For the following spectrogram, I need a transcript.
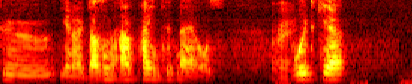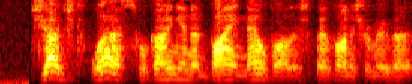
who you know doesn't have painted nails Right. would get judged worse for going in and buying nail varnish, uh, varnish remover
